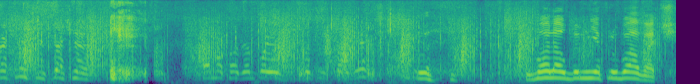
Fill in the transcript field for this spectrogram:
Jak myślisz, da się samochodem pojeździć po tym stawie? Wolałbym nie próbować.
